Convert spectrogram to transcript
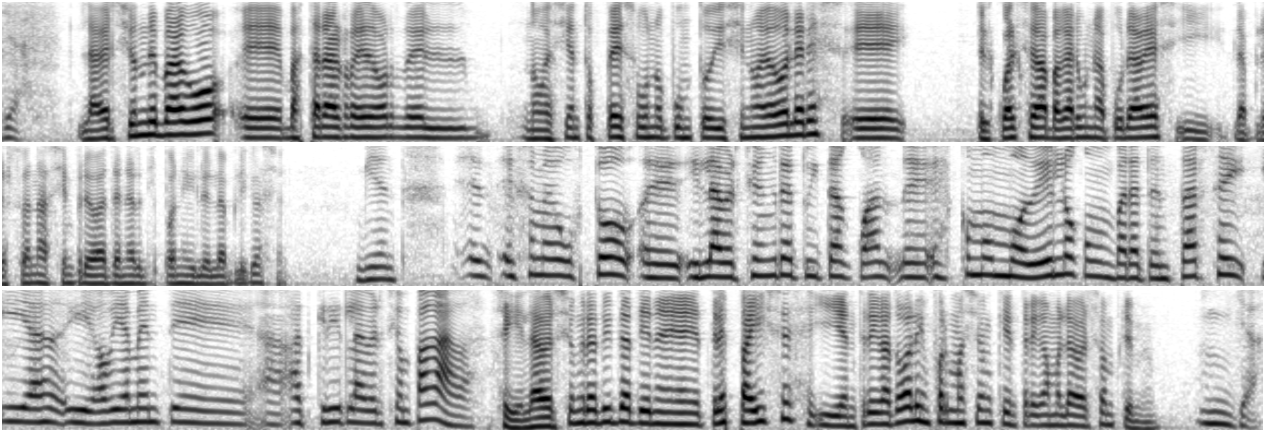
Ya. La versión de pago eh, va a estar alrededor del 900 pesos, 1.19 dólares, eh, el cual se va a pagar una pura vez y la persona siempre va a tener disponible la aplicación. Bien, eh, eso me gustó. Eh, y la versión gratuita es como un modelo como para tentarse y, obviamente adquirir la versión pagada. Sí, la versión gratuita tiene tres países y entrega toda la información que entregamos en la versión premium. Ya.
